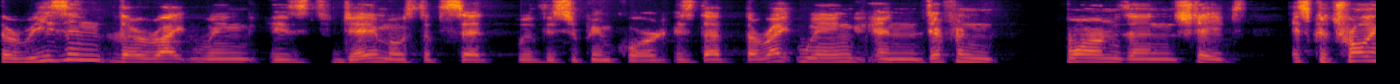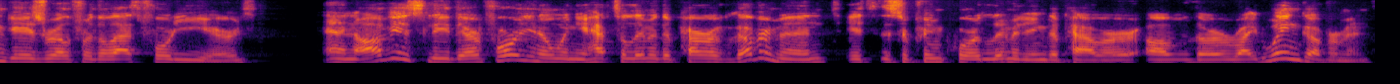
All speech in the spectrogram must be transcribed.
the reason the right wing is today most upset with the Supreme Court is that the right wing, in different forms and shapes, is controlling Israel for the last 40 years. And obviously, therefore, you know, when you have to limit the power of government, it's the Supreme Court limiting the power of the right wing government.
